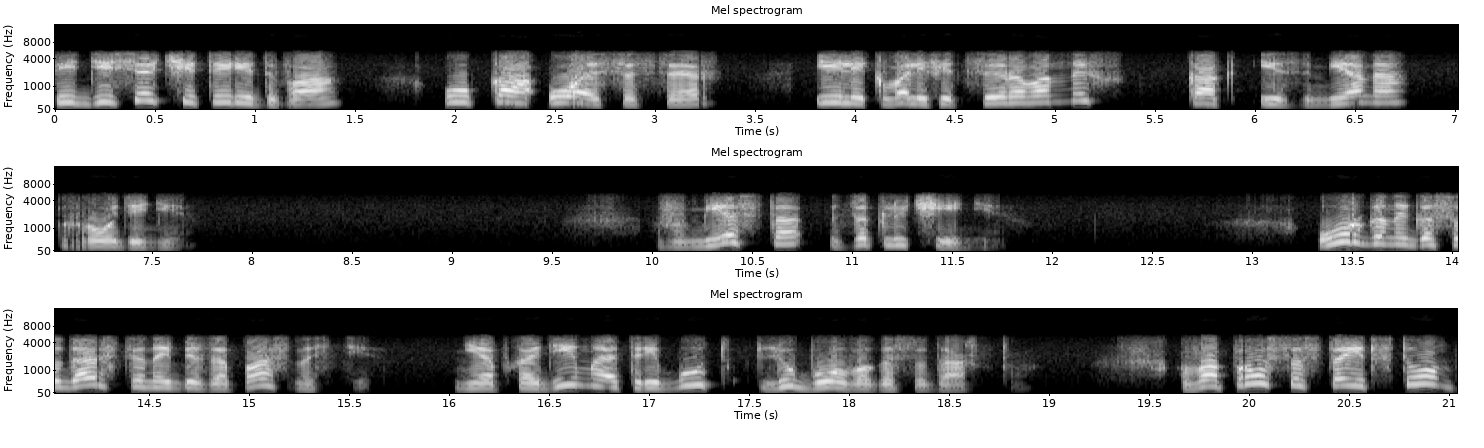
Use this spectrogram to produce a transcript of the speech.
54.2 УК УССР или квалифицированных как измена родине. Вместо заключения. Органы государственной безопасности необходимый атрибут любого государства. Вопрос состоит в том,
